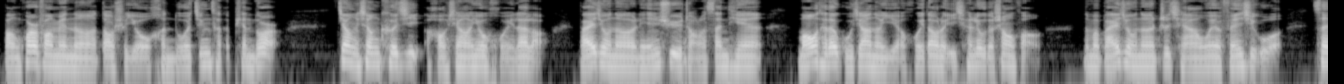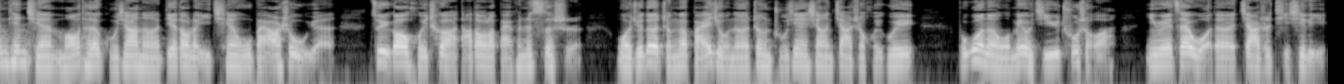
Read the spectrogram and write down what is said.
板块方面呢倒是有很多精彩的片段。酱香科技好像又回来了，白酒呢连续涨了三天，茅台的股价呢也回到了一千六的上方。那么白酒呢，之前啊我也分析过，三天前茅台的股价呢跌到了一千五百二十五元，最高回撤啊达到了百分之四十。我觉得整个白酒呢正逐渐向价值回归，不过呢我没有急于出手啊，因为在我的价值体系里，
